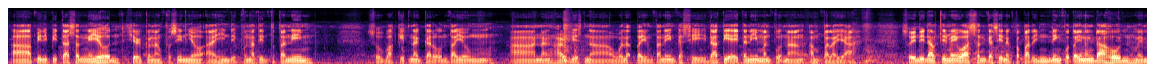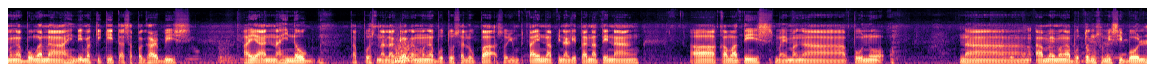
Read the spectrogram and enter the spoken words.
ah, pinipitasan ngayon, share ko lang po sa inyo, ay hindi po natin to tanim. So bakit nagkaroon tayong ah, ng harvest na wala tayong tanim kasi dati ay taniman po ng ampalaya. So hindi natin maiwasan kasi nagpaparinding po tayo ng dahon, may mga bunga na hindi makikita sa pag-harvest. Ayan, nahinog tapos nalaglag ang mga buto sa lupa. So yung time na pinalitan natin ng ah, kamatis, may mga puno na ah, may mga butong sumisibol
